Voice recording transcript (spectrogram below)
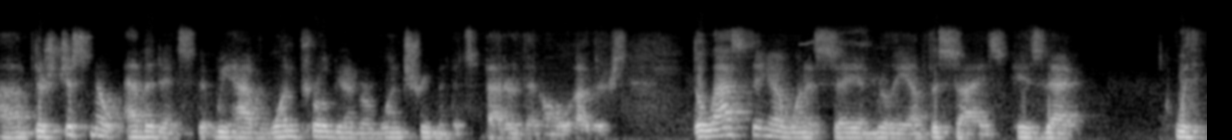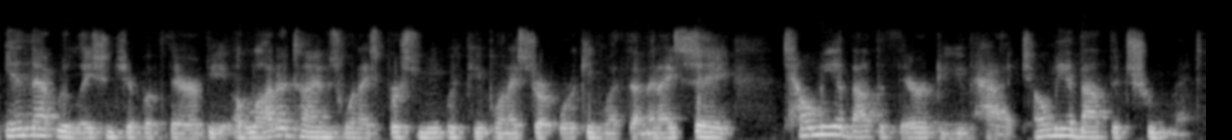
um, there's just no evidence that we have one program or one treatment that's better than all others. The last thing i want to say and really emphasize is that within that relationship of therapy a lot of times when i first meet with people and i start working with them and i say tell me about the therapy you've had. Tell me about the treatment.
